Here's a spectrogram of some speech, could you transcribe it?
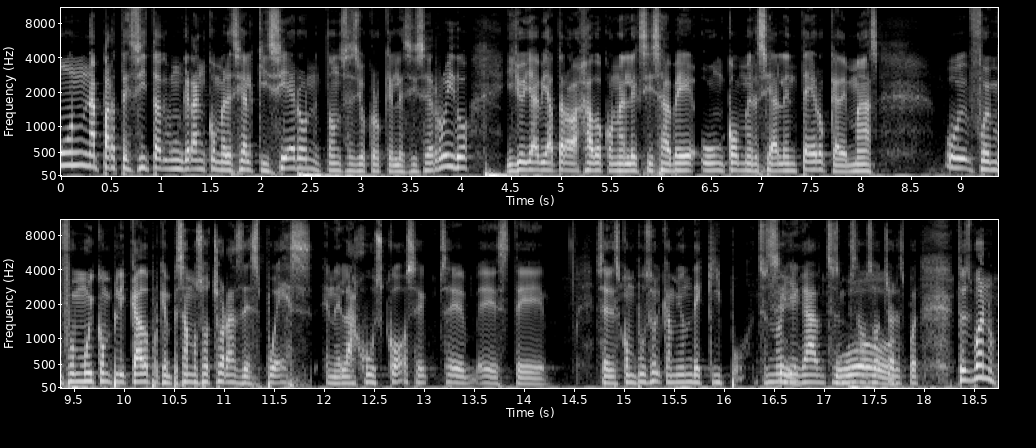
una partecita de un gran comercial que hicieron, entonces yo creo que les hice ruido y yo ya había trabajado con Alexis AB un comercial entero que además uy, fue, fue muy complicado porque empezamos ocho horas después en el Ajusco, se, se, este, se descompuso el camión de equipo, entonces no llegaba, entonces empezamos ocho horas después. Entonces bueno,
